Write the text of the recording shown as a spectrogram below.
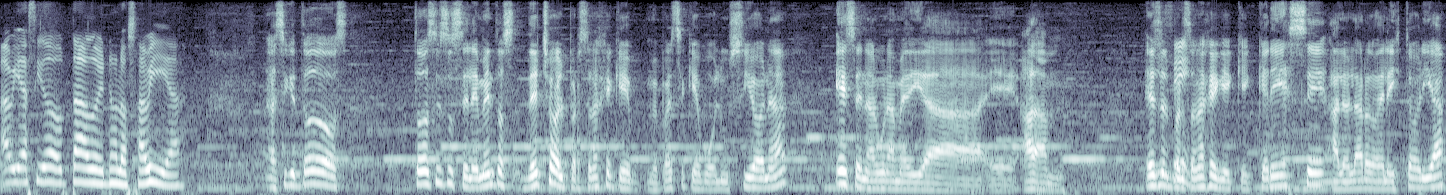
había sido adoptado y no lo sabía. así que todos todos esos elementos de hecho el personaje que me parece que evoluciona es en alguna medida eh, Adam es el Sí. personaje que, que crece a lo largo de la historia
